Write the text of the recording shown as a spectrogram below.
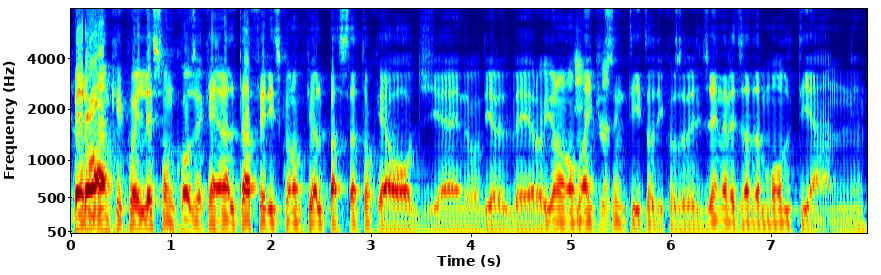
Però anche quelle sono cose che in realtà feriscono più al passato che a oggi, eh, devo dire il vero. Io non ho mai più sentito di cose del genere già da molti anni.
